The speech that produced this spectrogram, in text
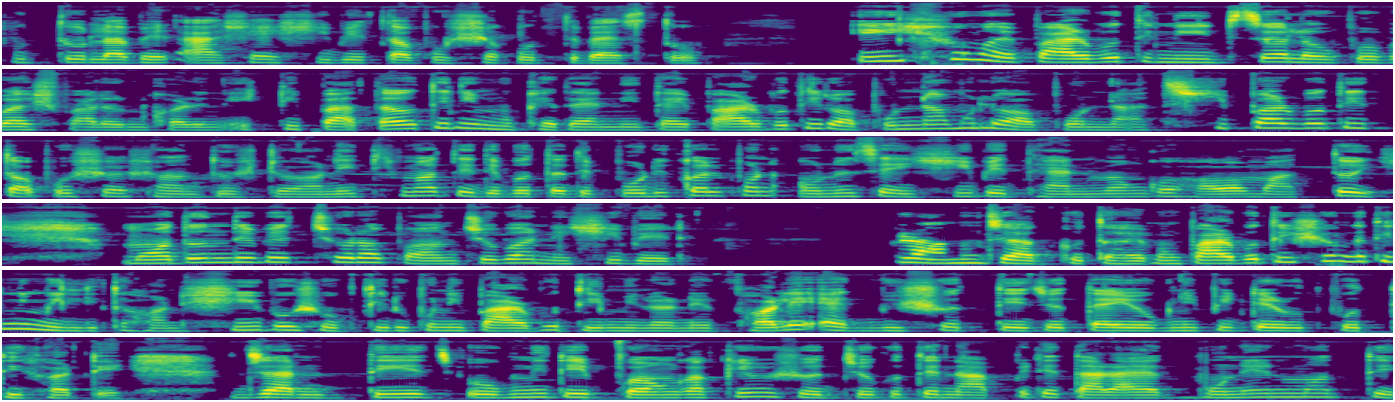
পুত্র লাভের আশায় শিবের তপস্যা করতে ব্যস্ত। এই সময় পার্বতী নির্জলা উপবাস পালন করেন। একটি পাতাও তিনি মুখে দেননি, তাই পার্বতীর অপর নাম হলো অপরনাথ শিব পার্বতীর তপস্যা সন্তুষ্ট হন। ইতিমধ্যে দেবতাদের পরিকল্পনা অনুযায়ী শিবের ধ্যানভঙ্গ হওয়া মাত্রই মদনদেবের ছোড়া পঞ্চবাণী শিবের গ্রাম জাগ্রত হয় এবং পার্বতীর সঙ্গে তিনি মিলিত হন। শিব ও শক্তিরূপণী পার্বতীর মিলনের ফলে এক বিশ্ব তেজোত্যায় অগ্নিপীঠের উৎপত্তি ঘটে, যার তেজ অগ্নিদেব গঙ্গাকেও সহ্য করতে না পেরে তারা এক বনের মধ্যে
